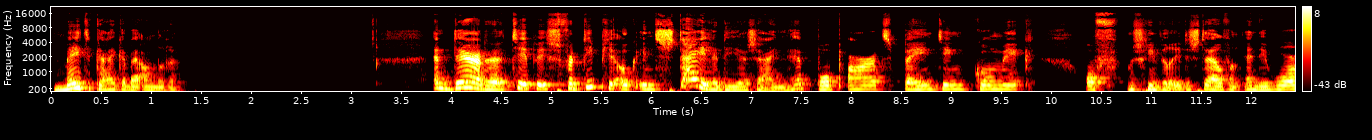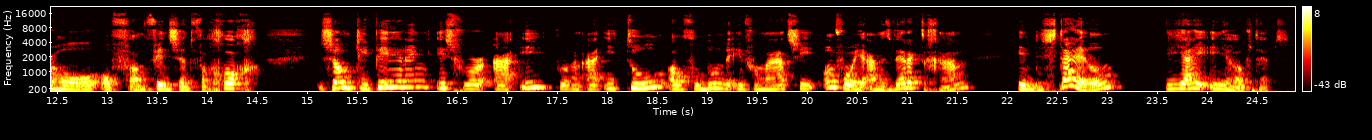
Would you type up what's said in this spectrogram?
mee te kijken bij anderen. En derde tip is, verdiep je ook in stijlen die er zijn. Hè? Pop art, painting, comic. Of misschien wil je de stijl van Andy Warhol of van Vincent van Gogh. Zo'n typering is voor AI, voor een AI-tool, al voldoende informatie om voor je aan het werk te gaan in de stijl die jij in je hoofd hebt.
